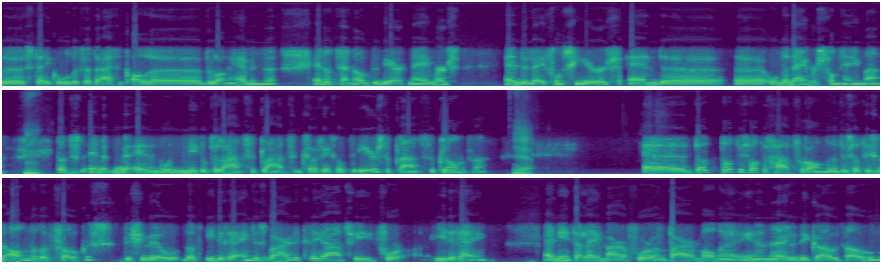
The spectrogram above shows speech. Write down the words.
uh, stakeholders, dat eigenlijk alle belanghebbenden. En dat zijn ook de werknemers en de leveranciers en de uh, ondernemers van HEMA. Hm. Dat is, en, en, niet op de laatste plaats, ik zou zeggen op de eerste plaats de klanten. Ja. Uh, dat, dat is wat er gaat veranderen. Dus dat is een andere focus. Dus je wil dat iedereen, dus waardecreatie voor iedereen. En niet alleen maar voor een paar mannen in een hele dikke auto.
